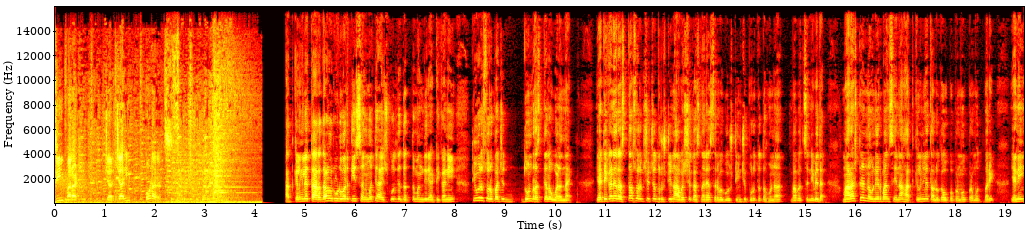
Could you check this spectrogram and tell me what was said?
झी मराठी. चर्चा ही होणारच. हातकलंगले तारदाळ रोडवरती सन्मती हायस्कूल ते दत्त मंदिर या ठिकाणी तीव्र स्वरूपाची दोन रस्त्याला वळण आहे. या ठिकाणी रस्ता सुरक्षेच्या दृष्टीनं आवश्यक असणाऱ्या सर्व गोष्टींची पूर्तता होणं बाबतचं निवेदन महाराष्ट्र नवनिर्माण सेना हातकलंगले तालुका उपप्रमुख प्रमोद परीट यांनी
